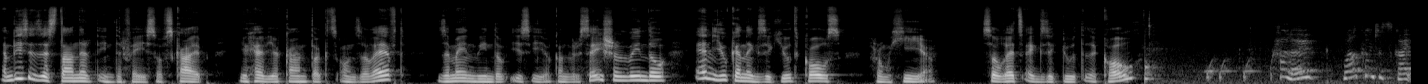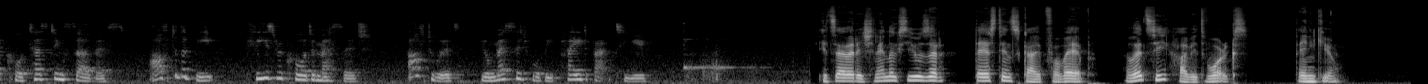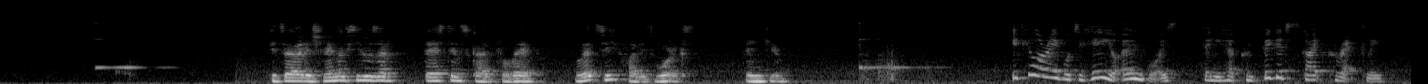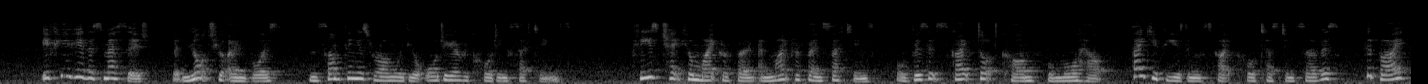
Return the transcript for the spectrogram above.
And this is the standard interface of Skype. You have your contacts on the left, the main window is your conversation window, and you can execute calls from here. So let's execute the call. Hello, welcome to Skype call testing service. After the beep, please record a message. Afterwards, your message will be played back to you. It's average Linux user testing Skype for web. Let's see how it works. Thank you. It's average Linux user testing Skype for web. Let's see how it works. Thank you. If you are able to hear your own voice, then you have configured Skype correctly. If you hear this message, but not your own voice, then something is wrong with your audio recording settings. Please check your microphone and microphone settings or visit skype.com for more help. Thank you for using the Skype call testing service. Goodbye.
